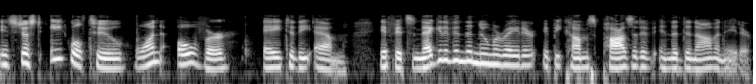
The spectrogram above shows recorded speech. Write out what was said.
it's just equal to 1 over a to the m. If it's negative in the numerator, it becomes positive in the denominator.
